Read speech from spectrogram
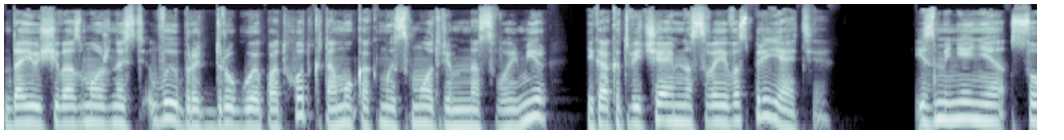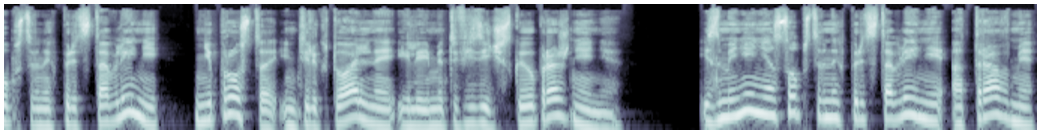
дающий возможность выбрать другой подход к тому, как мы смотрим на свой мир и как отвечаем на свои восприятия. Изменение собственных представлений не просто интеллектуальное или метафизическое упражнение. Изменение собственных представлений о травме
